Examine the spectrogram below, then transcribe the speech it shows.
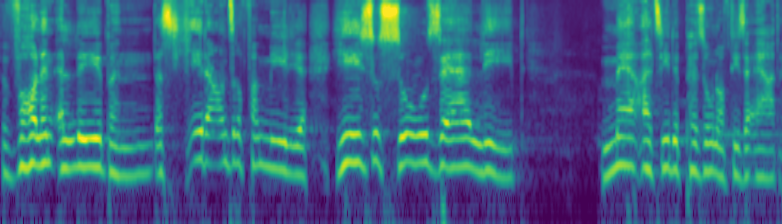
Wir wollen erleben, dass jeder unserer Familie Jesus so sehr liebt, mehr als jede Person auf dieser Erde.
